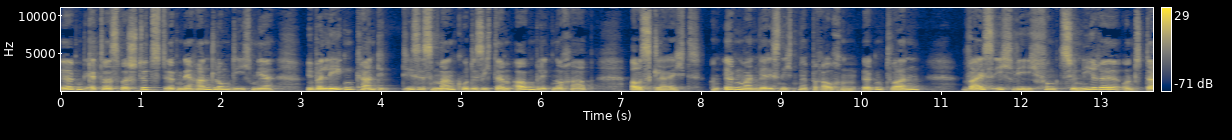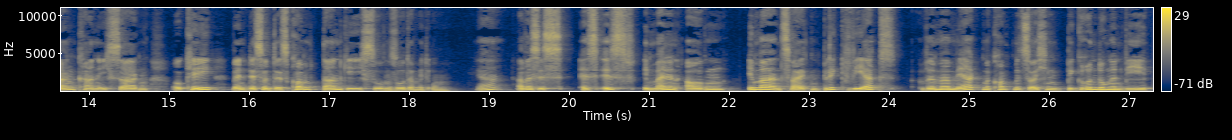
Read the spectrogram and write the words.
irgendetwas, was stützt, irgendeine Handlung, die ich mir überlegen kann, die dieses Manko, das ich da im Augenblick noch habe, ausgleicht. Und irgendwann werde ich es nicht mehr brauchen. Irgendwann weiß ich, wie ich funktioniere und dann kann ich sagen, okay, wenn das und das kommt, dann gehe ich so und so damit um. Ja? Aber es ist, es ist in meinen Augen immer einen zweiten Blick wert, wenn man merkt, man kommt mit solchen Begründungen wie,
